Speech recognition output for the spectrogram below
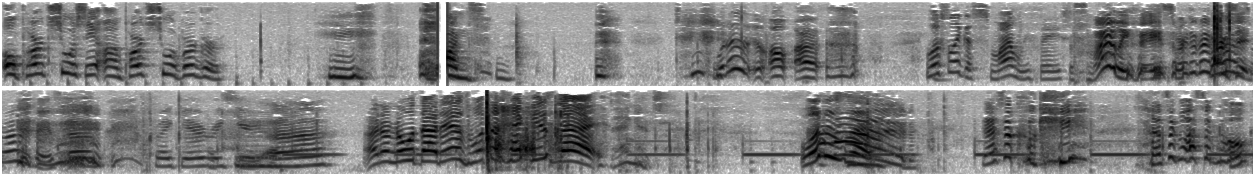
Oh, parts to a um, parts to a burger. Hmm. Buns. What is? Oh, uh, looks like a smiley face. A smiley face? Where did I a Person. smiley face? Um, Right there, right here, uh, I don't know what that is. What the heck is that? dang it. What is that? That's a cookie. That's a glass of milk.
